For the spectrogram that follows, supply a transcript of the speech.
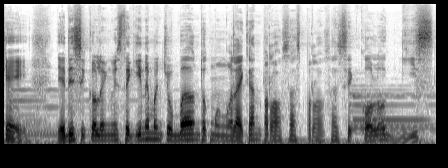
Oke, jadi psikolinguistik ini mencoba untuk menguraikan proses-proses psikologis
